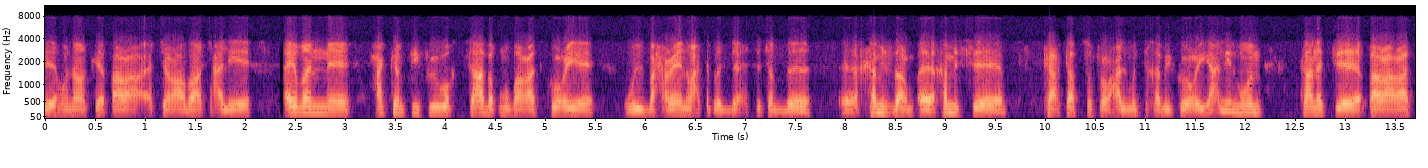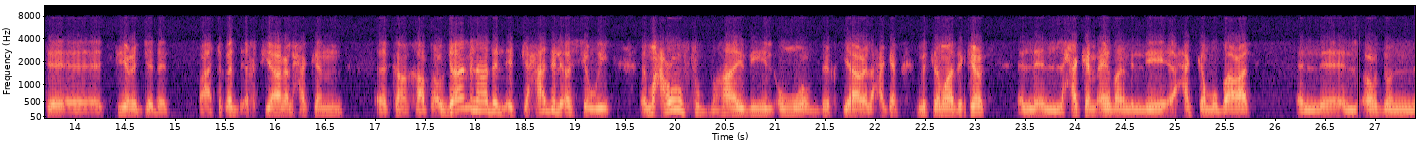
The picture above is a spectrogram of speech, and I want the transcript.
هناك اعتراضات عليه. أيضا حكم في في وقت سابق مباراة كوريا والبحرين وأعتقد احتسب خمس ضرب خمس كارتات صفر على المنتخب الكوري. يعني المهم كانت قرارات تثير الجدل. وأعتقد اختيار الحكم كان خاطئ. ودائما هذا الاتحاد الاسيوي معروف بهذه الأمور باختيار الحكم مثل ما ذكرت الحكم أيضا اللي حكم مباراة الأردن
